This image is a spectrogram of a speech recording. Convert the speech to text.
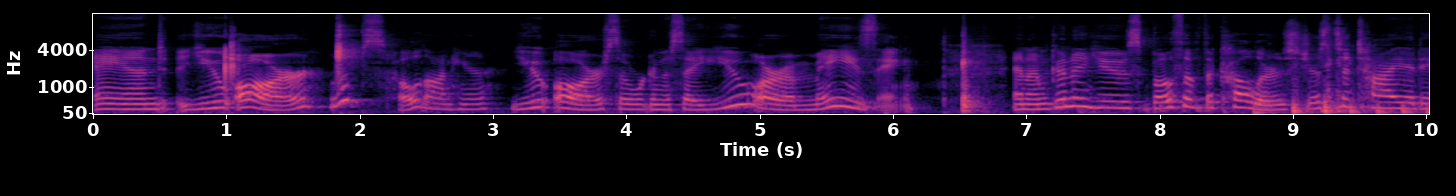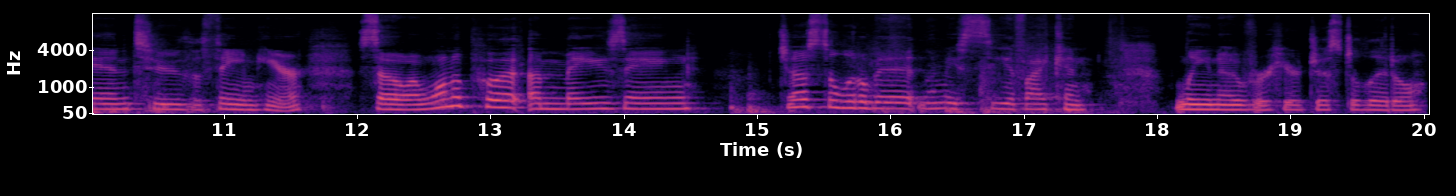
and you are whoops hold on here. You are so we're gonna say you are amazing and I'm going to use both of the colors just to tie it into the theme here. So I want to put Amazing just a little bit. Let me see if I can lean over here just a little.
